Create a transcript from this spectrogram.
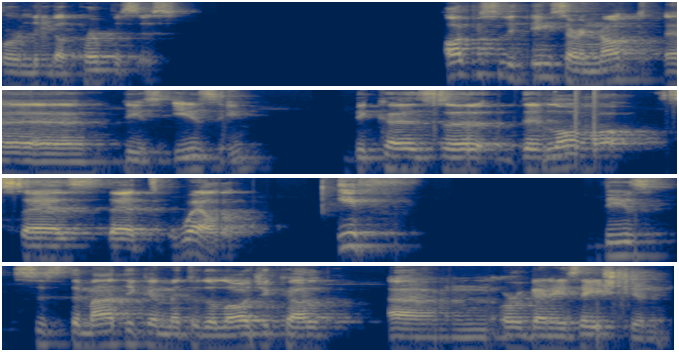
for legal purposes. Obviously, things are not uh, this easy because uh, the law says that, well, if this systematic and methodological um, organization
